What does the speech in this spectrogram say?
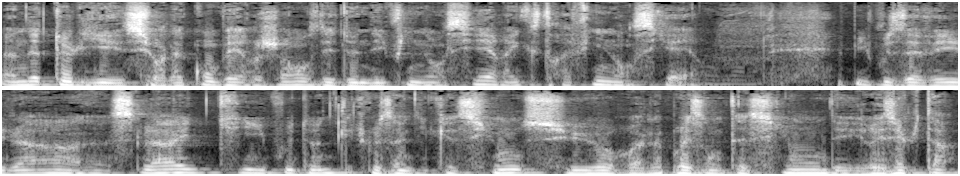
un, atelier sur la convergence des données financières et extra-financières. Et puis vous avez là un slide qui vous donne quelques indications sur la présentation des résultats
